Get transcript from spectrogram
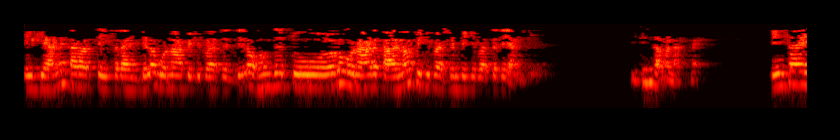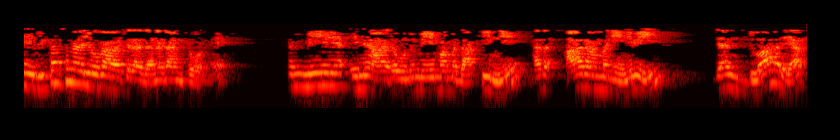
ඒ කියන්නේ කරත් ඉස්සරහින් කියලා ගුණා පිටිපස්සෙන් තියලා හොඳටම ගුණාට කරනවා පිටිපස්සෙන් පිටිපස්සට යන්නේ. ඉතින් ගමනක් නැහැ. ඒ නිසා මේ විපස්සනා යෝගාවචරය දැනගන්න ඕනේ. මේ එන ආරමුණ මේ මම දකින්නේ අර ආරම්මණය නෙවෙයි. දැන් ద్వාරයක්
